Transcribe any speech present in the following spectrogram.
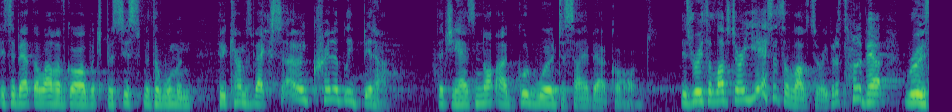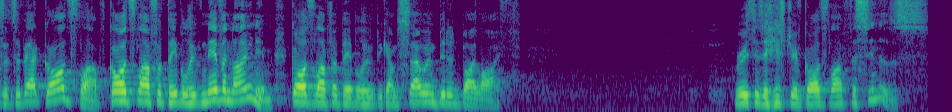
It's about the love of God which persists with a woman who comes back so incredibly bitter that she has not a good word to say about God. Is Ruth a love story? Yes, it's a love story, but it's not about Ruth, it's about God's love. God's love for people who've never known Him, God's love for people who've become so embittered by life. Ruth is a history of God's love for sinners.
